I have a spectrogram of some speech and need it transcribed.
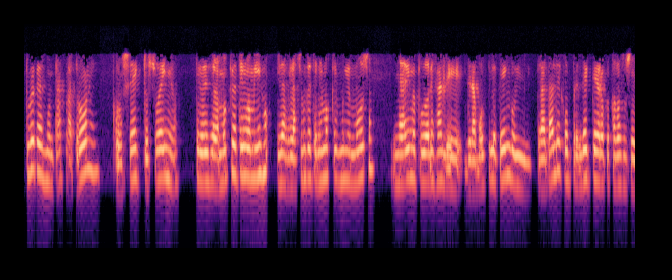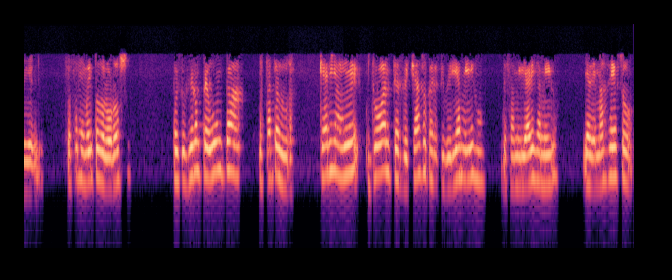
Tuve que desmontar patrones, conceptos, sueños, pero desde el amor que yo tengo a mi hijo y la relación que tenemos que es muy hermosa, nadie me pudo alejar de, del amor que le tengo y tratar de comprender qué era lo que estaba sucediendo. Eso fue un momento doloroso. Pues surgieron preguntas bastante duras. ¿Qué haría él, yo ante el rechazo que recibiría mi hijo de familiares y amigos? Y además de eso,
